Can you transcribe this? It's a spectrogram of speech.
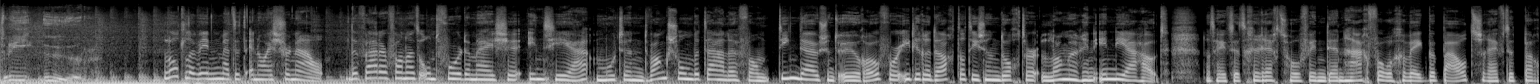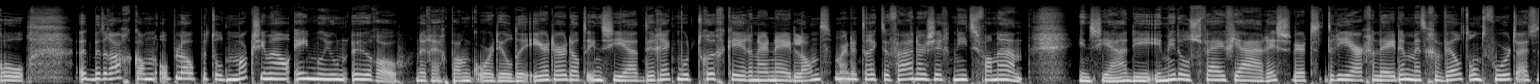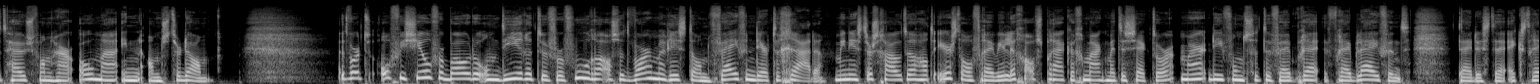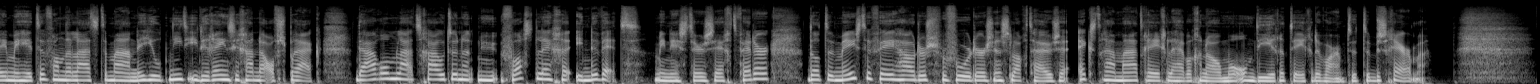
Drie uur. Lot Lewin met het NOS Journaal. De vader van het ontvoerde meisje Insia moet een dwangsom betalen van 10.000 euro... voor iedere dag dat hij zijn dochter langer in India houdt. Dat heeft het gerechtshof in Den Haag vorige week bepaald, schrijft het Parool. Het bedrag kan oplopen tot maximaal 1 miljoen euro. De rechtbank oordeelde eerder dat Insia direct moet terugkeren naar Nederland... maar daar trekt de vader zich niets van aan. Insia, die inmiddels vijf jaar is, werd drie jaar geleden met geweld ontvoerd... uit het huis van haar oma in Amsterdam. Het wordt officieel verboden om dieren te vervoeren als het warmer is dan 35 graden. Minister Schouten had eerst al vrijwillige afspraken gemaakt met de sector, maar die vond ze te vrijblijvend. Tijdens de extreme hitte van de laatste maanden hield niet iedereen zich aan de afspraak. Daarom laat Schouten het nu vastleggen in de wet. Minister zegt verder dat de meeste veehouders, vervoerders en slachthuizen extra maatregelen hebben genomen om dieren tegen de warmte te beschermen.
